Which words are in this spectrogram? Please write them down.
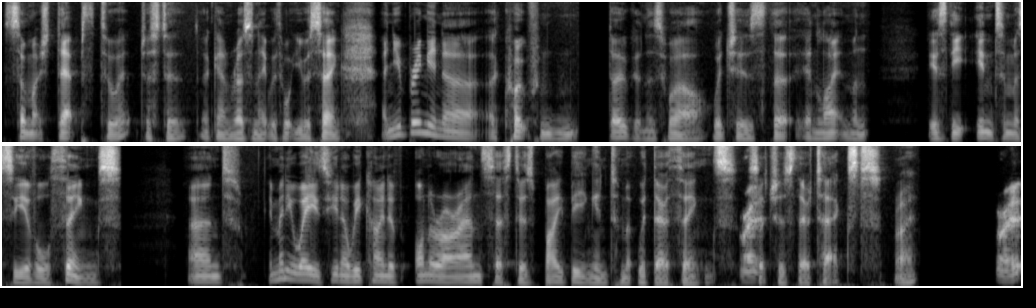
so much depth to it, just to, again, resonate with what you were saying. And you bring in a, a quote from Dogen as well, which is that enlightenment is the intimacy of all things. And in many ways, you know, we kind of honor our ancestors by being intimate with their things, Right. such as their texts, right? Right.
